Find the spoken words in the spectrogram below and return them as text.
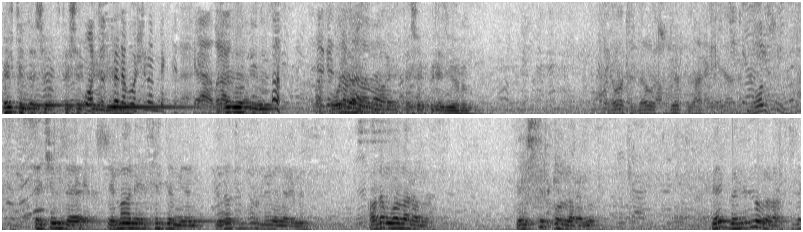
herkese çok teşekkür 30 ediyorum. sene boşuna mı bekledik ya? Ya bırak. Bize verdiğiniz oylar için teşekkür ediyorum. Seçimde emani esirgemeyen yönetim kurulu üyelerimiz, adım kollarımız, gençlik kollarımız ve gönüllü olarak bize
